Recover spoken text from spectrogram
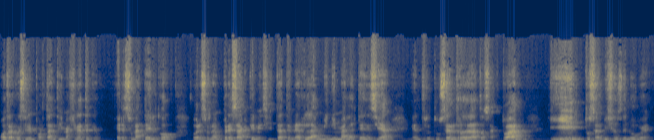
Otra cuestión importante, imagínate que eres una telco o eres una empresa que necesita tener la mínima latencia entre tu centro de datos actual y tus servicios de nube.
